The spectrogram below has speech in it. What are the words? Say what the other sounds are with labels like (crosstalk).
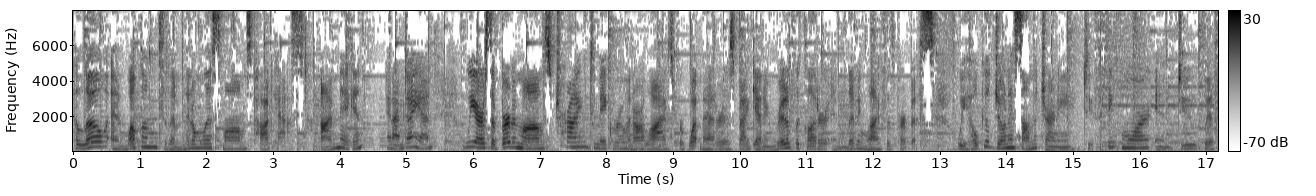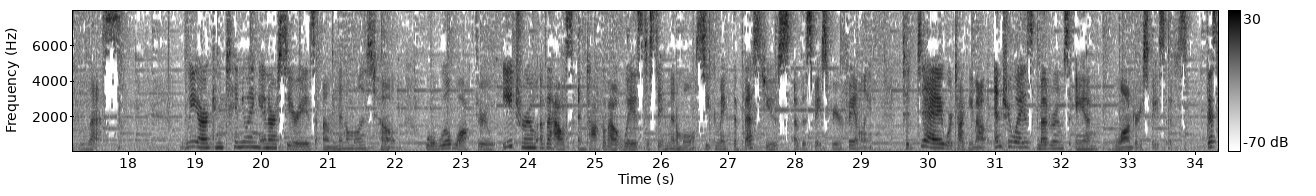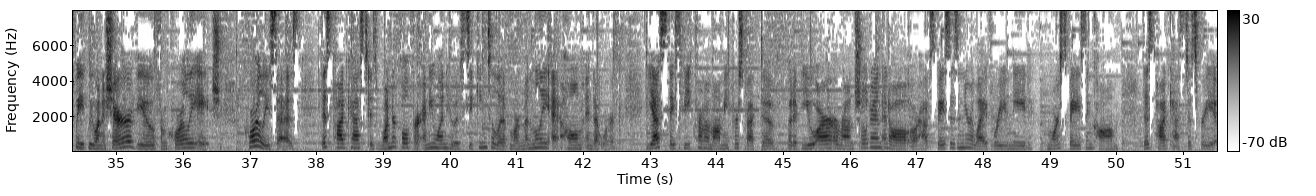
Hello, and welcome to the Minimalist Moms Podcast. I'm Megan. And I'm Diane. We are suburban moms trying to make room in our lives for what matters by getting rid of the clutter and living life with purpose. We hope you'll join us on the journey to think more and do with less. We are continuing in our series, A Minimalist Home, where we'll walk through each room of the house and talk about ways to stay minimal so you can make the best use of the space for your family. Today, we're talking about entryways, mudrooms, and laundry spaces. This week, we want to share a review from Coralie H. Coralie says, This podcast is wonderful for anyone who is seeking to live more minimally at home and at work. Yes, they speak from a mommy perspective, but if you are around children at all or have spaces in your life where you need more space and calm, this podcast is for you.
